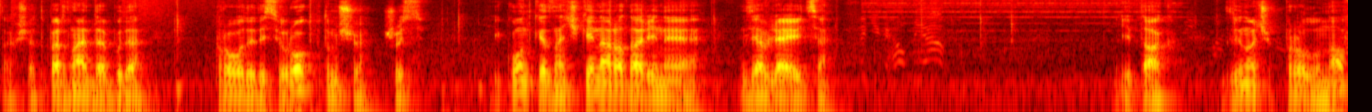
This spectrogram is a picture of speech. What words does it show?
Так що тепер знаю, де буде проводитись урок, тому що щось іконки, значки на радарі не з'являються. І так, дзвіночок пролунав.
